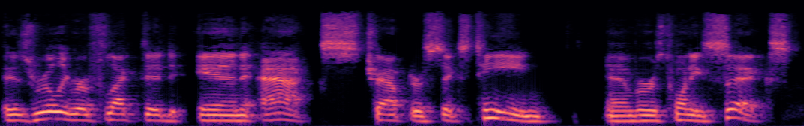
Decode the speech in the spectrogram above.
is really reflected in Acts chapter 16 and verse 26,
